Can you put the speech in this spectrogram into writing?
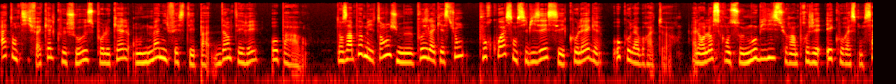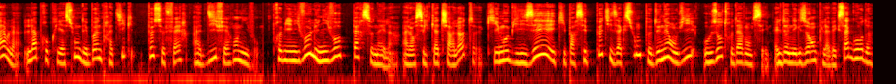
attentif à quelque chose pour lequel on ne manifestait pas d'intérêt auparavant. Dans un premier temps, je me pose la question pourquoi sensibiliser ses collègues aux collaborateurs? Alors lorsqu'on se mobilise sur un projet éco-responsable, l'appropriation des bonnes pratiques peut se faire à différents niveaux. Premier niveau, le niveau personnel. Alors c'est le cas de Charlotte, qui est mobilisée et qui par ses petites actions peut donner envie aux autres d'avancer. Elle donne exemple avec sa gourde,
